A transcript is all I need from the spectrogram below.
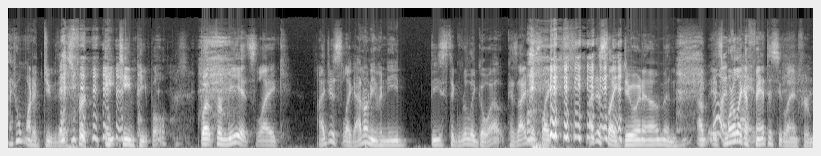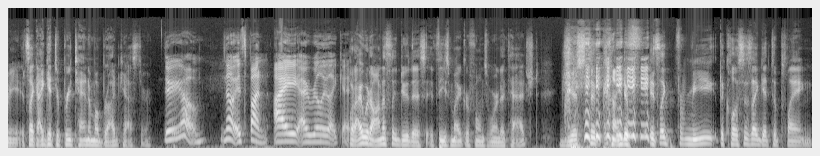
I don't want to do this for 18 people. But for me, it's like, I just like, I don't even need these to really go out because I just like, I just like doing them. And um, it's, it's more like a fantasy land for me. It's like I get to pretend I'm a broadcaster. There you go. No, it's fun. I I really like it. But I would honestly do this if these microphones weren't attached. Just to kind of, it's like for me, the closest I get to playing.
